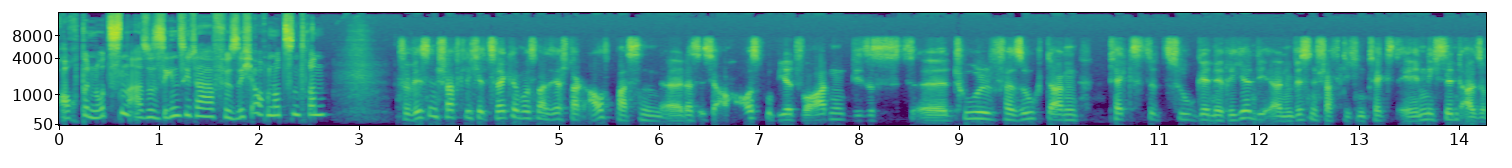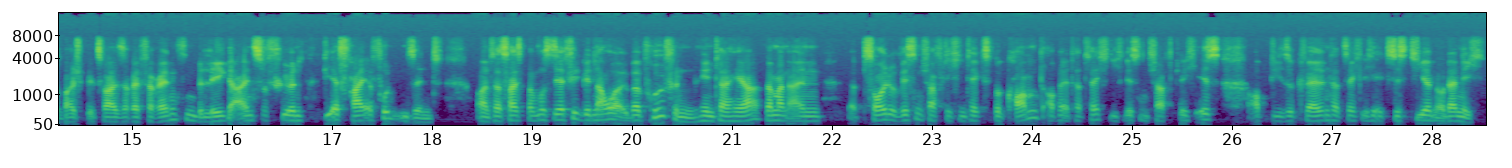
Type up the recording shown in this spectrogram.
auch benutzen? Also sehen Sie da für sich auch Nutzen drin? Für wissenschaftliche Zwecke muss man sehr stark aufpassen. Äh, das ist ja auch ausprobiert worden. Dieses äh, Tool versucht dann Texte zu generieren, die einem wissenschaftlichen Text ähnlich sind, also beispielsweise Referenzen, Belege einzuführen, die frei erfunden sind. Und das heißt, man muss sehr viel genauer überprüfen hinterher, wenn man einen pseudowissenschaftlichen Text bekommt, ob er tatsächlich wissenschaftlich ist, ob diese Quellen tatsächlich existieren oder nicht.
